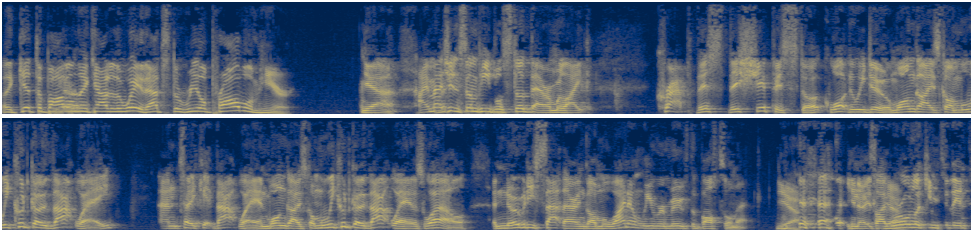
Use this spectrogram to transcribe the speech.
like get the bottleneck out of the way. That's the real problem here. Yeah. I imagine some people stood there and were like, crap, this this ship is stuck. What do we do? And one guy's gone, well, we could go that way and take it that way. And one guy's gone, well, we could go that way as well. And nobody sat there and gone, well, why don't we remove the bottleneck? Yeah. you know, it's like Yeah. we're all looking for the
